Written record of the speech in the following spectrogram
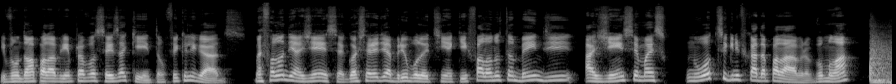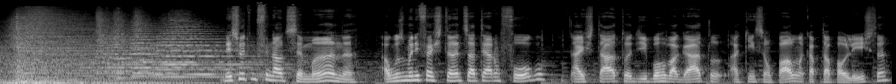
e vão dar uma palavrinha para vocês aqui, então fiquem ligados. Mas falando em agência, gostaria de abrir o boletim aqui falando também de agência, mas no outro significado da palavra. Vamos lá? Nesse último final de semana, alguns manifestantes atearam fogo à estátua de Borba Gato aqui em São Paulo, na capital paulista.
